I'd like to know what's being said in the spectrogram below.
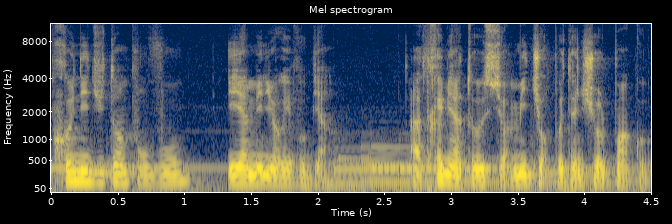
Prenez du temps pour vous et améliorez-vous bien. A très bientôt sur meetyourpotential.co.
